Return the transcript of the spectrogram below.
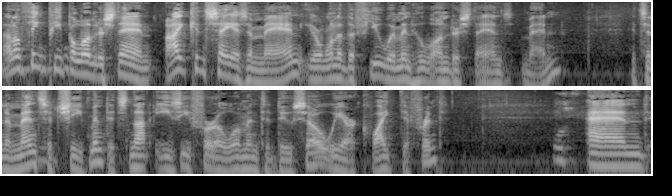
I don't think people understand. I can say as a man, you're one of the few women who understands men. It's an immense achievement. It's not easy for a woman to do so. We are quite different. Yes. And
